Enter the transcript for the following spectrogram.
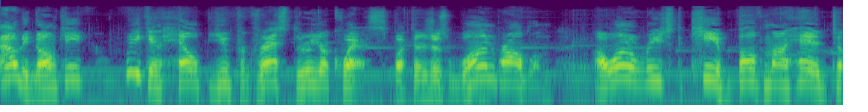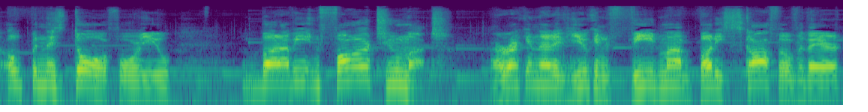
Howdy, Donkey. We can help you progress through your quest, but there's just one problem. I want to reach the key above my head to open this door for you, but I've eaten far too much. I reckon that if you can feed my buddy Scoff over there,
